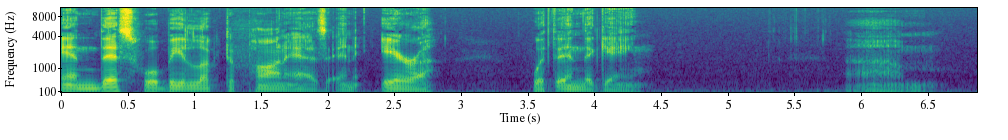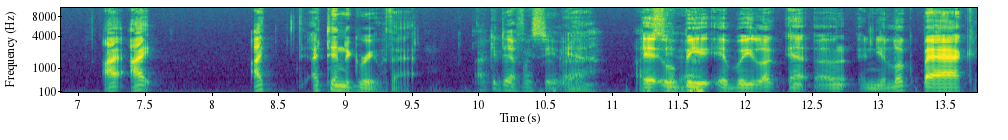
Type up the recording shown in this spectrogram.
And this will be looked upon as an era within the game. Um, I, I, I, I tend to agree with that. I could definitely see that. Yeah, it would be. It will be look, uh, uh, and you look back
